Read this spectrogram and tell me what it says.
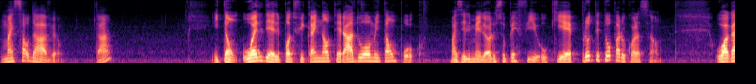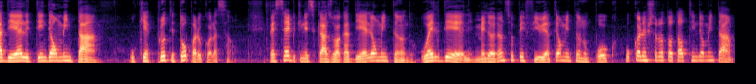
mais saudável, tá? Então, o LDL pode ficar inalterado ou aumentar um pouco, mas ele melhora o seu perfil, o que é protetor para o coração. O HDL tende a aumentar, o que é protetor para o coração. Percebe que nesse caso o HDL aumentando, o LDL melhorando seu perfil e até aumentando um pouco, o colesterol total tende a aumentar,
